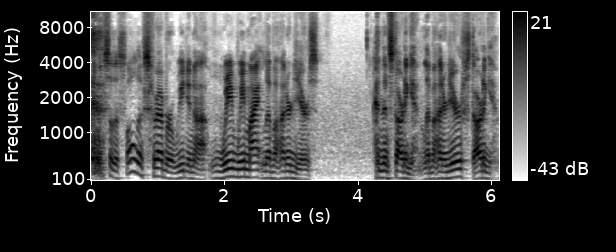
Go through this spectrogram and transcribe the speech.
so the soul lives forever. We do not. We, we might live 100 years and then start again. Live 100 years, start again.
